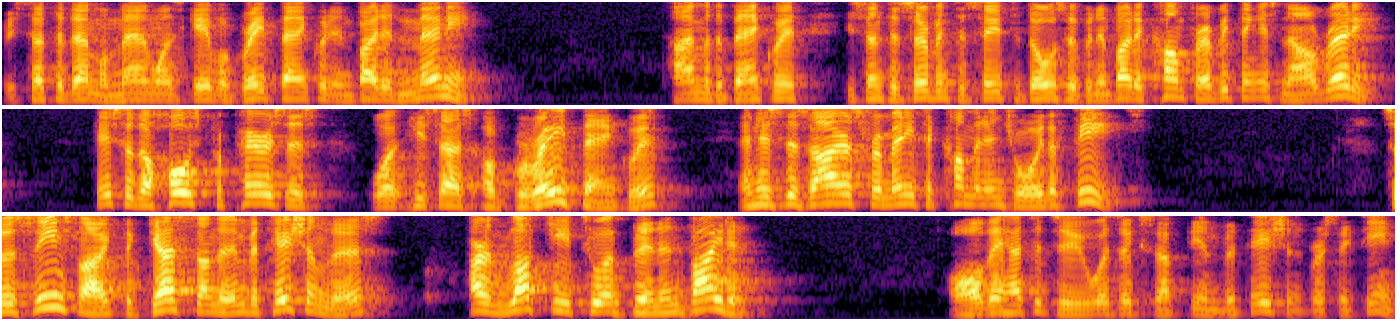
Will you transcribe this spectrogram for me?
He said to them, A man once gave a great banquet, and invited many. Time of the banquet, he sent a servant to say to those who have been invited, Come, for everything is now ready. Okay, so the host prepares this, what he says, a great banquet, and his desires for many to come and enjoy the feast. So it seems like the guests on the invitation list are lucky to have been invited. All they had to do was accept the invitation. Verse 18.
